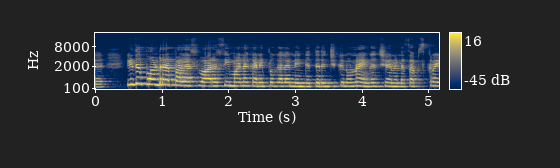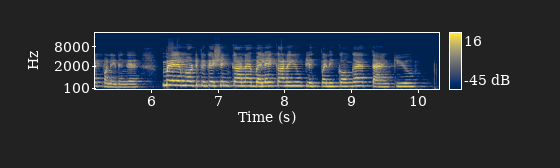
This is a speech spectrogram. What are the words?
இது போன்ற பல சுவாரஸ்யமான கணிப்புகளை நீங்க தெரிஞ்சுக்கணும்னா எங்க சேனலை சப்ஸ்கிரைப் பண்ணிடுங்க. மேலும் நோட்டிபிகேஷனுக்கான பெலைக்கானையும் கிளிக் பண்ணிக்கோங்க. தேங்க்யூ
